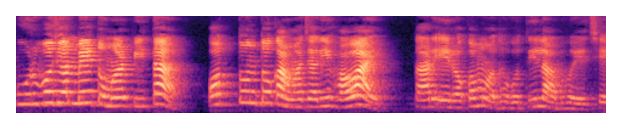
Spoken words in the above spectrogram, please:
পূর্বজন্মে তোমার পিতা অত্যন্ত কামাচারী হওয়ায় তার এরকম অধগতি লাভ হয়েছে।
